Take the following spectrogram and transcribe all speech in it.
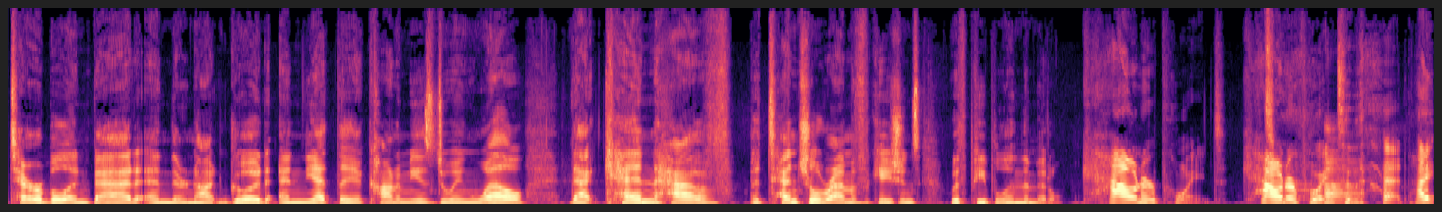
terrible and bad and they're not good, and yet the economy is doing well, that can have potential ramifications with people in the middle. counterpoint counterpoint to that I,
